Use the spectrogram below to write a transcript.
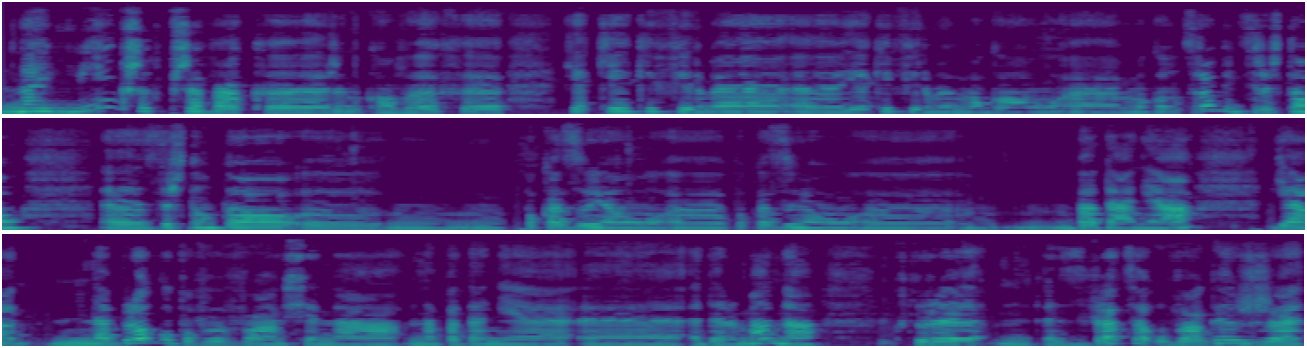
największych przewag e, rynkowych, e, jakie, jakie, firmy, e, jakie firmy mogą, mogą zrobić. Zresztą, zresztą to pokazują, pokazują badania. Ja na blogu powoływałam się na, na badanie Edelmana, który zwraca uwagę, że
